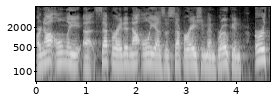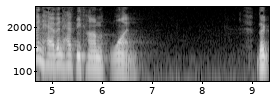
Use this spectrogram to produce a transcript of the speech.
are not only uh, separated, not only has the separation been broken, earth and heaven have become one. The,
